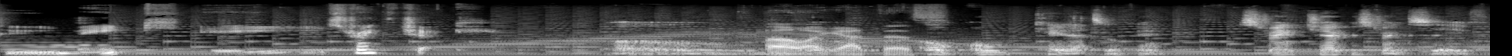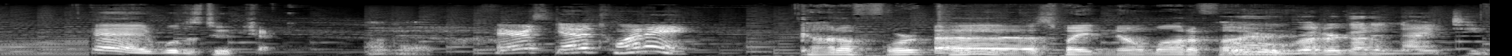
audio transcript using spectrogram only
to make a strength check. Oh. Oh, I got this. Oh, okay, that's okay. Strength check or strength save? Eh, we'll just do a check. Okay. Ferris, get a 20. Got a 14 Uh, despite no modifier. Ooh, Rudder got a 19.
